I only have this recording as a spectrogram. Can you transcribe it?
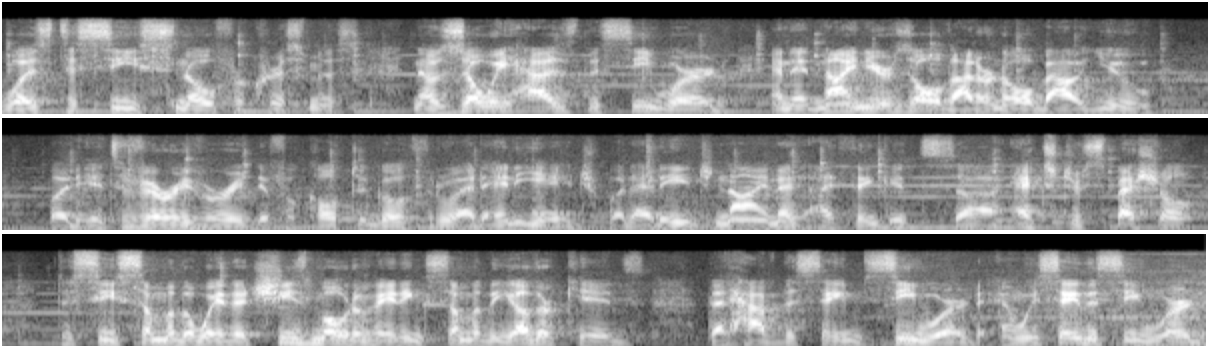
was to see snow for Christmas. Now Zoe has the C word, and at nine years old, I don't know about you, but it's very, very difficult to go through at any age. But at age nine, I, I think it's uh, extra special to see some of the way that she's motivating some of the other kids that have the same C word. And we say the C word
